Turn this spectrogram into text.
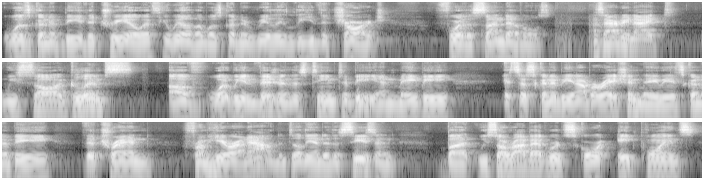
was going to be the trio, if you will, that was going to really lead the charge for the Sun Devils. On Saturday night, we saw a glimpse of what we envisioned this team to be. And maybe it's just going to be an aberration. Maybe it's going to be the trend from here on out until the end of the season. But we saw Rob Edwards score eight points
